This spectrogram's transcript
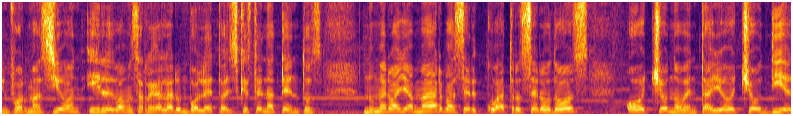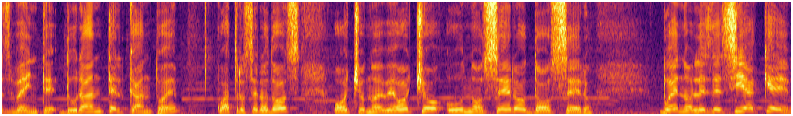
información y les vamos a regalar un boleto. Así que estén atentos. Número a llamar va a ser 402-898-1020 durante el canto, ¿eh? 402-898-1020. Bueno, les decía que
